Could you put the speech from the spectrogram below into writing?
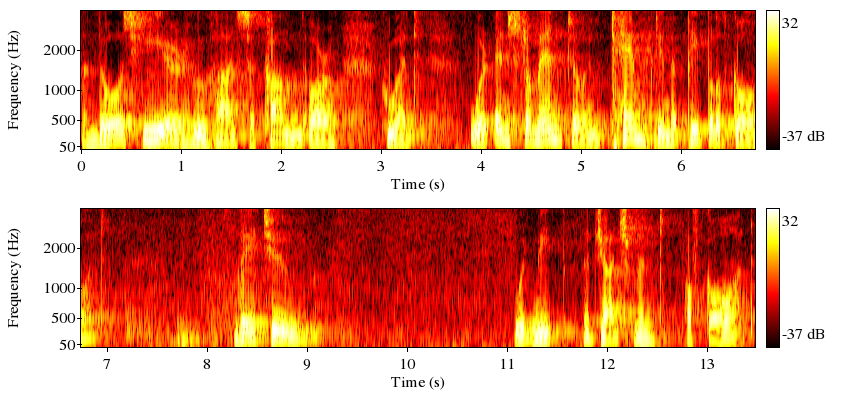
And those here who had succumbed or who had, were instrumental in tempting the people of God, they too would meet the judgment of God.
